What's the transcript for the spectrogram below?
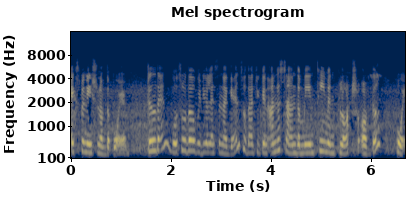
explanation of the poem. Till then, go through the video lesson again so that you can understand the main theme and plot of the poem.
